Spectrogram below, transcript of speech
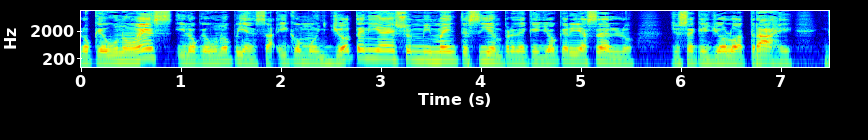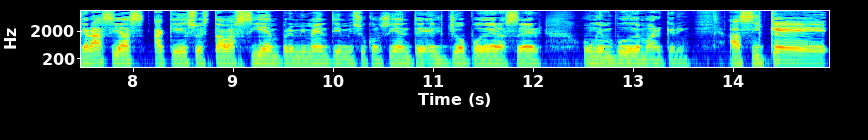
lo que uno es y lo que uno piensa. Y como yo tenía eso en mi mente siempre de que yo quería hacerlo, yo sé que yo lo atraje gracias a que eso estaba siempre en mi mente y en mi subconsciente, el yo poder hacer un embudo de marketing. Así que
